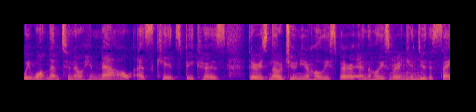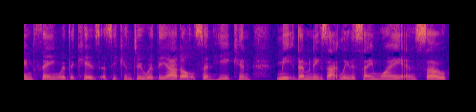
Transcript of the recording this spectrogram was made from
We want them to know Him now as kids because there is no junior Holy Spirit, and the Holy Spirit can do mm. the same thing with the kids as He can do with the adults, and He can meet them in exactly the same way. And so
